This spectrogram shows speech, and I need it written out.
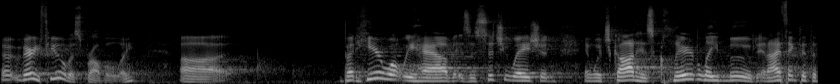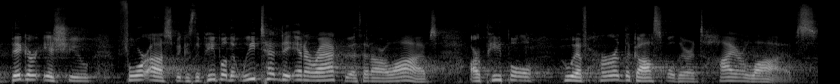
Uh, very few of us, probably. But here, what we have is a situation in which God has clearly moved. And I think that the bigger issue for us, because the people that we tend to interact with in our lives are people who have heard the gospel their entire lives.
